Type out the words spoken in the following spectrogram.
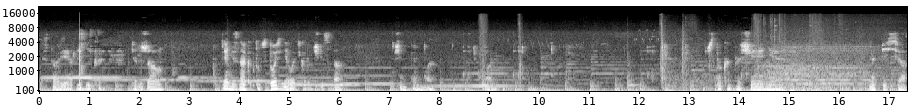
История дикая держава. Я не знаю, как тут 100 сделать, короче, из 100. Вообще не понимаю. Ладно. Жестокое обращение на 50.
